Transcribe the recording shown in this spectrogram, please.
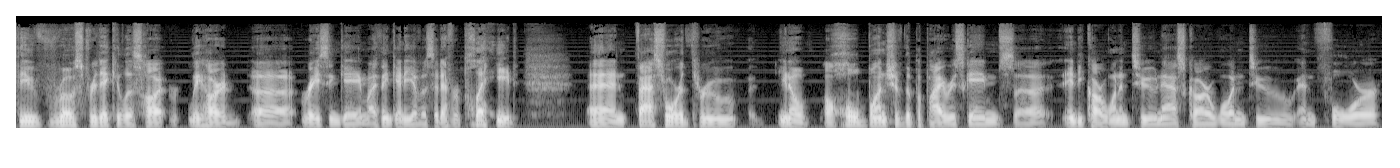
the most ridiculously hard uh, racing game I think any of us had ever played. And fast forward through you know a whole bunch of the papyrus games uh indycar 1 and 2 nascar 1 2 and 4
